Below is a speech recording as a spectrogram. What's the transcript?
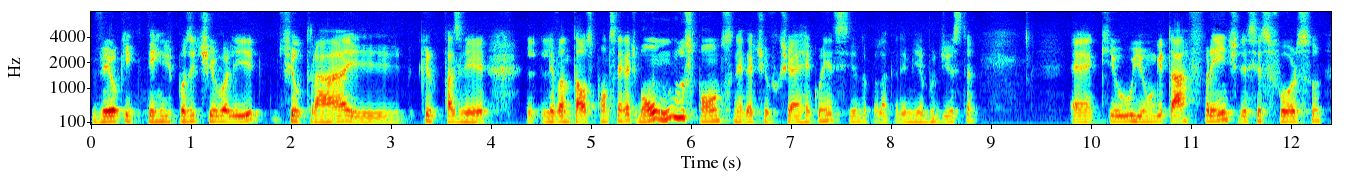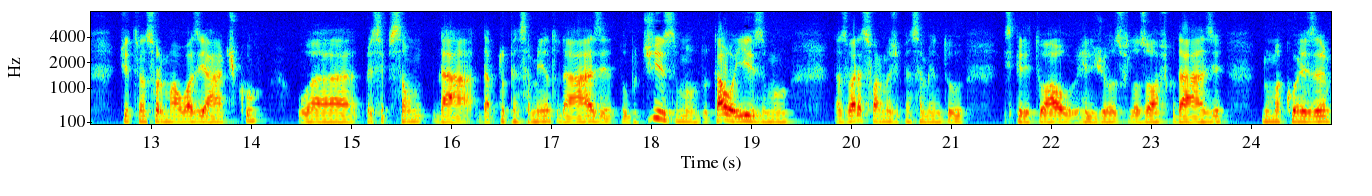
ver o que tem de positivo ali, filtrar e fazer levantar os pontos negativos. Bom, um dos pontos negativos que já é reconhecido pela academia budista é que o Jung está à frente desse esforço de transformar o asiático, a percepção da, da, do pensamento da Ásia, do budismo, do taoísmo, das várias formas de pensamento espiritual, religioso, filosófico da Ásia, numa coisa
